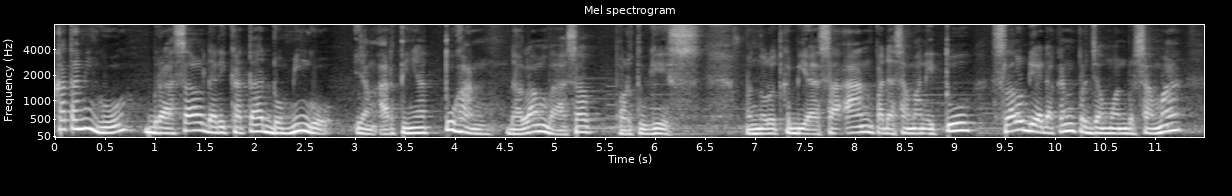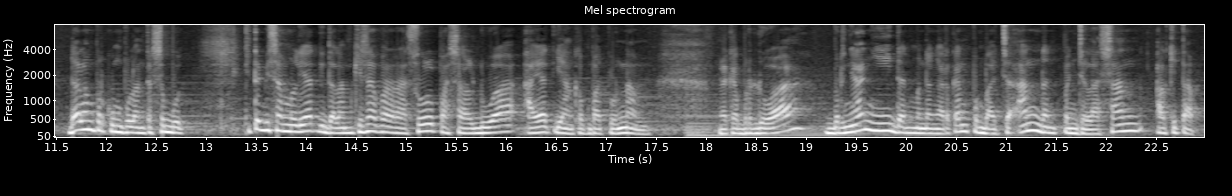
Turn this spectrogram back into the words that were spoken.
Kata minggu berasal dari kata domingo yang artinya Tuhan dalam bahasa Portugis. Menurut kebiasaan pada zaman itu selalu diadakan perjamuan bersama dalam perkumpulan tersebut. Kita bisa melihat di dalam kisah para rasul pasal 2 ayat yang ke-46. Mereka berdoa, bernyanyi, dan mendengarkan pembacaan dan penjelasan Alkitab.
